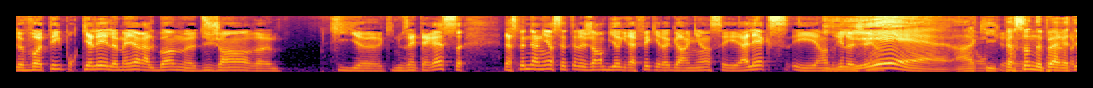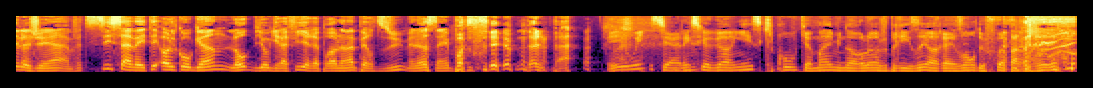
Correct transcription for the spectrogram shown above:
voter pour quel est le meilleur album du genre qui nous intéresse. La semaine dernière, c'était le genre biographique et le gagnant, c'est Alex et André le Géant. Yeah! Ah, Donc, qui- euh, personne ne peut arrêter le gagne. géant. En fait, si ça avait été Hulk Hogan, l'autre biographie il aurait probablement perdu, mais là, c'est impossible de le battre. Et oui, c'est Alex qui a gagné, ce qui prouve que même une horloge brisée a raison deux fois par jour.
